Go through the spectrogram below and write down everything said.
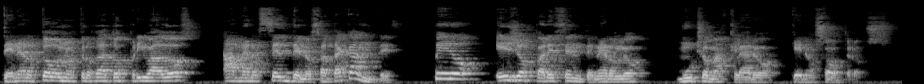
tener todos nuestros datos privados a merced de los atacantes. Pero ellos parecen tenerlo mucho más claro que nosotros.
